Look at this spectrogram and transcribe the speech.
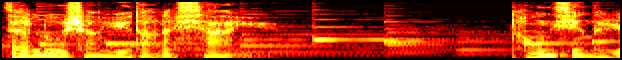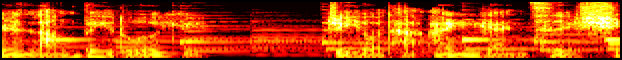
在路上遇到了下雨，同行的人狼狈躲雨，只有他安然自适。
